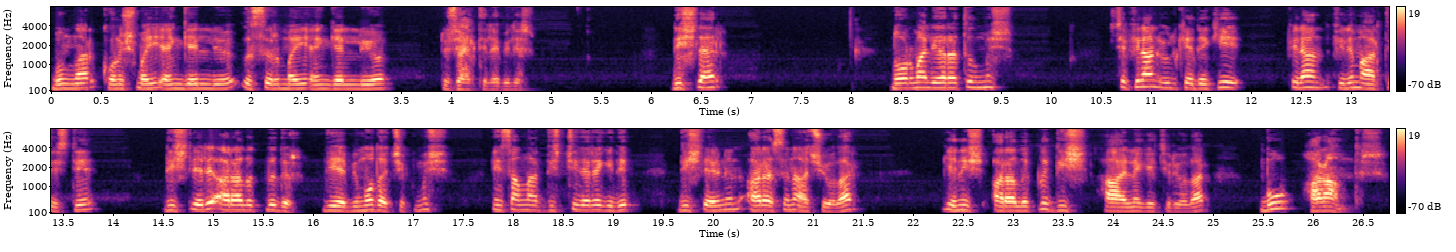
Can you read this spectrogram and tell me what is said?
Bunlar konuşmayı engelliyor, ısırmayı engelliyor, düzeltilebilir. Dişler normal yaratılmış. İşte filan ülkedeki filan film artisti dişleri aralıklıdır diye bir moda çıkmış. İnsanlar dişçilere gidip dişlerinin arasını açıyorlar. Geniş aralıklı diş haline getiriyorlar. Bu haramdır.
